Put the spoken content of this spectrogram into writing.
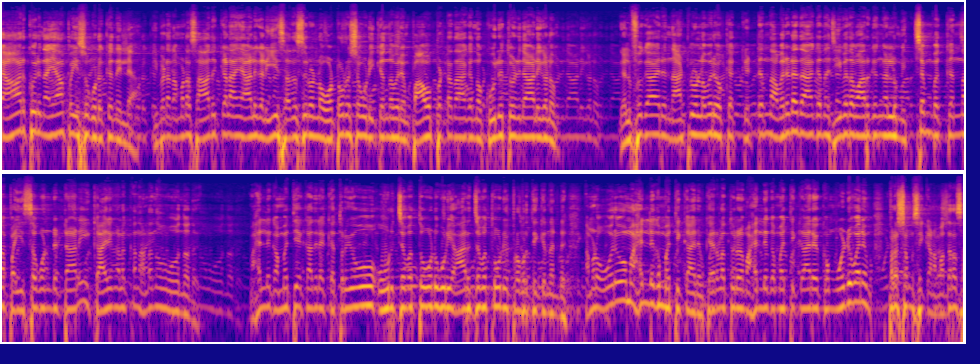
ആർക്കും ഒരു നയാ പൈസ കൊടുക്കുന്നില്ല. ഇവിടെ നമ്മുടെ സാധുക്കളായ ആളുകൾ ഈ സദസ്സിലുള്ള ഓട്ടോറിക്ഷ ഓടിക്കുന്നവരും പാവപ്പെട്ടതാകുന്ന കൂലിത്തൊഴിലാളികളും ഗൾഫുകാരും നാട്ടിലുള്ളവരും ഒക്കെ കിട്ടുന്ന അവരുടേതാകുന്ന ജീവിതമാർഗങ്ങളിലും മിച്ചം വെക്കുന്ന പൈസ കൊണ്ടിട്ടാണ് ഈ കാര്യങ്ങളൊക്കെ നടന്നു പോകുന്നത്. മഹല്ല് കമ്മിറ്റിയൊക്കെ അതിലൊക്കെ എത്രയോ ഊർജവത്തോടുകൂടി ആർജവത്തോടുകൂടി പ്രവർത്തിക്കുന്നുണ്ട്. നമ്മുടെ ഓരോ മഹല്ല് കമ്മിറ്റിക്കാരും കേരളത്തിലെ മഹല്ല് കമ്മിറ്റിക്കാരൊക്കെ മുഴുവനും പ്രശംസിക്കണം. മദ്രസ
